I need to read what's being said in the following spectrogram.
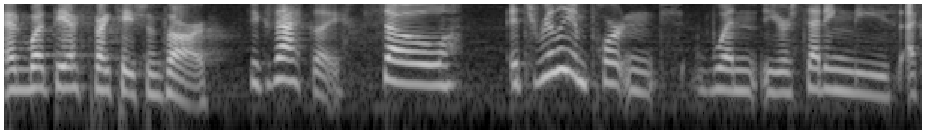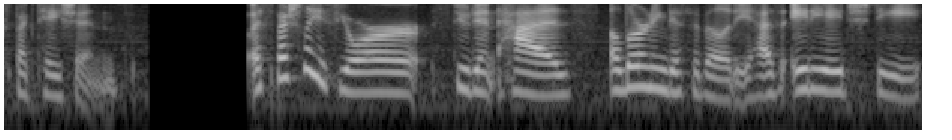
And what the expectations are. Exactly. So it's really important when you're setting these expectations, especially if your student has a learning disability, has ADHD,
